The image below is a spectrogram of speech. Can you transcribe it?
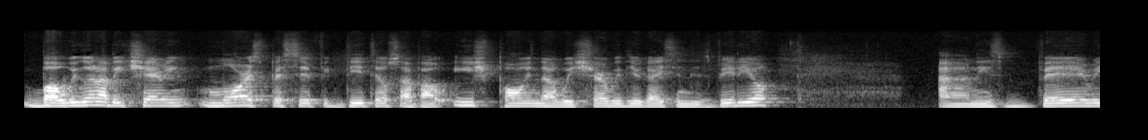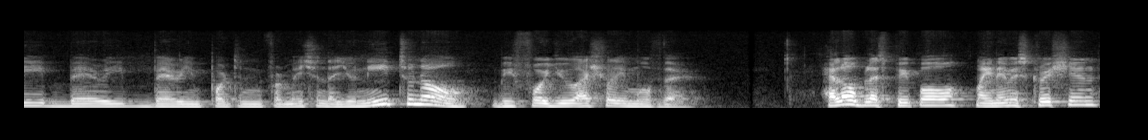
But we're gonna be sharing more specific details about each point that we share with you guys in this video and it's very very very important information that you need to know before you actually move there. Hello blessed people. My name is christian.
